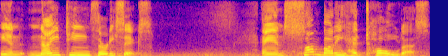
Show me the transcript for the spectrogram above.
in 1936 and somebody had told us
